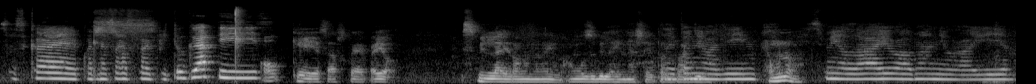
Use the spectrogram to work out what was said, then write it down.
subscribe karena subscribe itu gratis. Oke, subscribe. Ayo. Bismillahirrahmanirrahim. Yang benar. Bismillahirrahmanirrahim.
